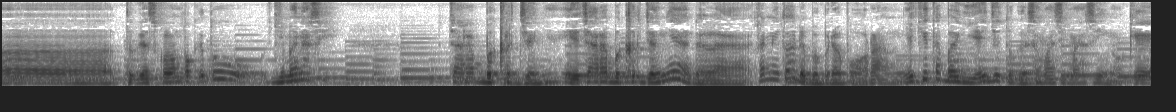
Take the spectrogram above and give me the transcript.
uh, tugas kelompok itu gimana sih cara bekerjanya ya cara bekerjanya adalah kan itu ada beberapa orang ya kita bagi aja tugas masing-masing oke?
